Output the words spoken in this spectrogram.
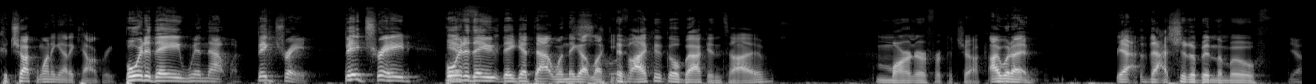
Tkachuk wanting out of Calgary. Boy, did they win that one! Big trade, big trade. Boy, If- did they they get that one? They got lucky. If I could go back in time, Marner for Tkachuk. I would have, yeah, that should have been the move. Yeah.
